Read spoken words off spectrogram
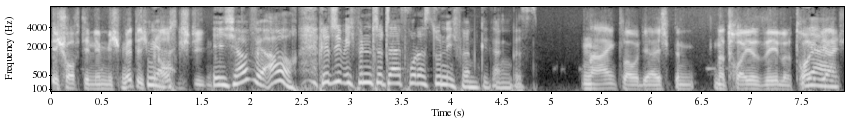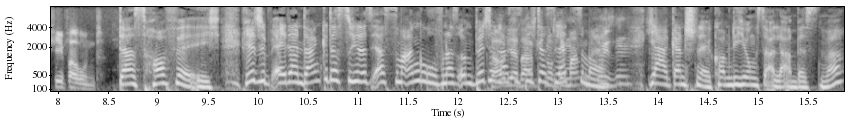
Ich hoffe, die nehmen mich mit, ich bin ja, ausgestiegen. Ich hoffe auch. Richard, ich bin total froh, dass du nicht fremdgegangen bist. Nein, Claudia, ich bin eine treue Seele. Treu Ja. wie ein Schäferhund. Das hoffe ich. Recep, ey, dann danke, dass du hier das erste Mal angerufen hast und bitte Claudia, lass es nicht ich das letzte Mal. grüßen? Ja, ganz schnell. Kommen die Jungs alle am besten, wa?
